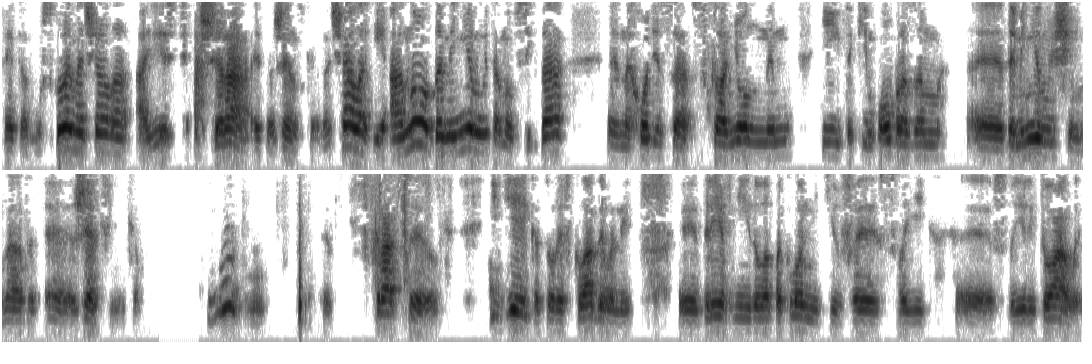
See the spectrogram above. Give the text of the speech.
это мужское начало, а есть ашера, это женское начало, и оно доминирует, оно всегда э, находится склоненным и таким образом э, доминирующим над э, жертвенником. Ну, вкратце идеи, которые вкладывали древние идолопоклонники в свои, в свои ритуалы.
